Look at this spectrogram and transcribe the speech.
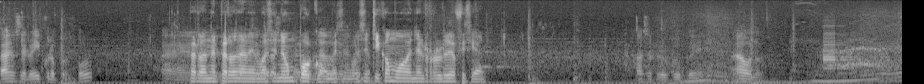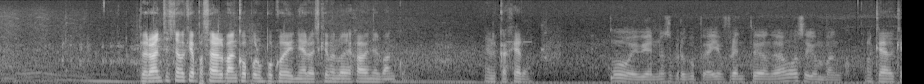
Bájese el vehículo, por favor. Eh, Perdone, perdone, me emocioné un poco. Me, me sentí como en el rol de oficial. No se preocupe. Ah, bueno. Pero antes tengo que pasar al banco por un poco de dinero. Es que me lo dejaba en el banco. En el cajero. Muy bien, no se preocupe. Ahí enfrente de donde vamos hay un banco. Ok, ok.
